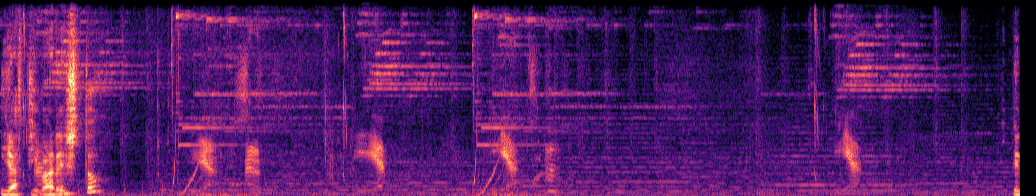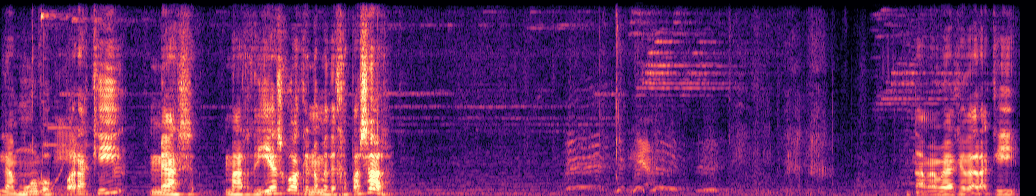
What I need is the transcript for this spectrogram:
¿Y activar esto? Y la muevo para aquí, me, arriesgo a que no me deje pasar. No, me voy a quedar aquí.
